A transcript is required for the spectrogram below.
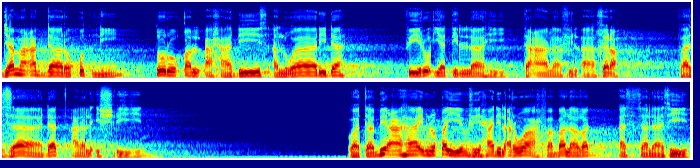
Jama'at Daruqutni turuqal ahadith al-waridah fi ru'yatillahi ta'ala fil akhirah fazadat 'ala al-ishrin. Wa tabi'aha Ibnu Qayyim fi Hadil Arwah fabalagat al-thalathin.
